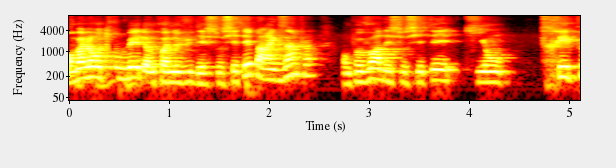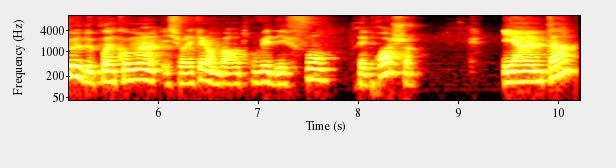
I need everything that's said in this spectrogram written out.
On va le retrouver d'un point de vue des sociétés, par exemple. On peut voir des sociétés qui ont très peu de points communs et sur lesquels on va retrouver des fonds très proches et en même temps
